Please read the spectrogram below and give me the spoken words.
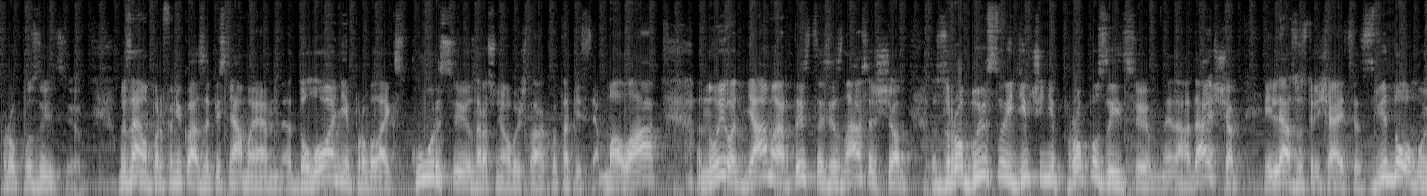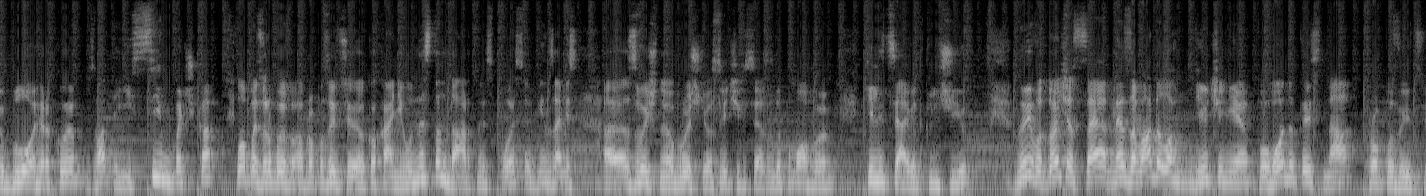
пропозицію. Ми знаємо Парфенюка за піснями Долоні, провела екскурсію. Зараз у нього вийшла крута пісня Мала. Ну і от днями артист зізнався, що зробив своїй дівчині пропозицію. Не нагадаю, що Ілля зустрічається з відомою блогеркою, звати її Сімбочка. Хлопець зробив пропозицію коханій у нестандартний спосіб. Він замість е, звичної обручки освічився за допомогою кільця від ключів. Ну і водночас це не завадило дівчині погодитись на пропозицію.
